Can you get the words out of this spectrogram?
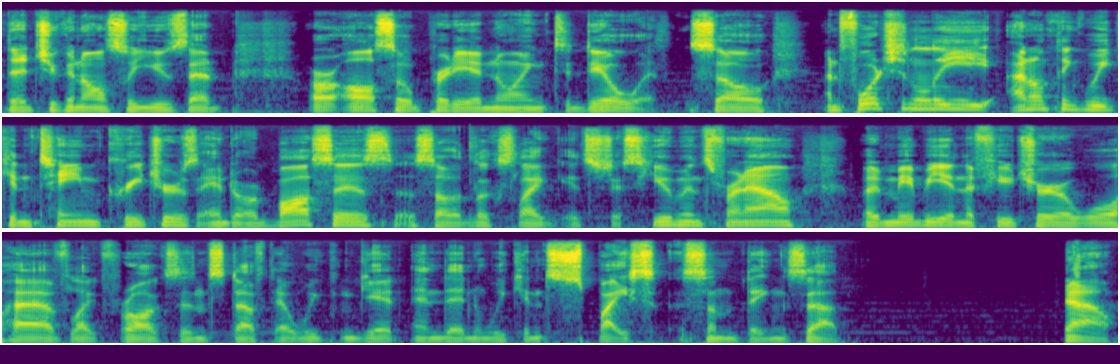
that you can also use that are also pretty annoying to deal with. So unfortunately, I don't think we can tame creatures and or bosses. So it looks like it's just humans for now, but maybe in the future we'll have like frogs and stuff that we can get and then we can spice some things up. Now,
